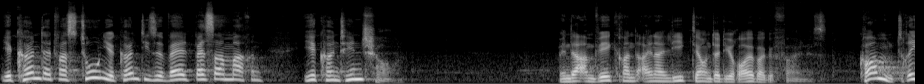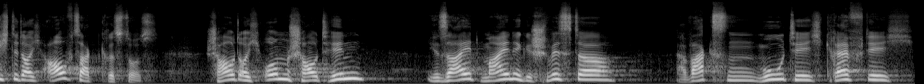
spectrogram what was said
Ihr könnt etwas tun, ihr könnt diese Welt besser machen, ihr könnt hinschauen. Wenn da am Wegrand einer liegt, der unter die Räuber gefallen ist. Kommt, richtet euch auf, sagt Christus. Schaut euch um, schaut hin. Ihr seid meine Geschwister, erwachsen, mutig, kräftig.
